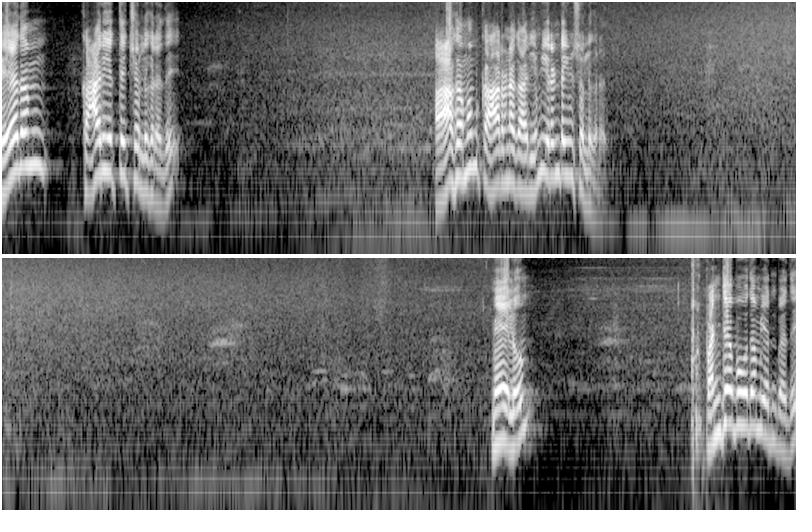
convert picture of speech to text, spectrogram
வேதம் காரியத்தை சொல்லுகிறது. ஆகமும் காரண காரியம் இரண்டையும் சொல்லுகிறது. மேலும் பஞ்சபூதம் என்பது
